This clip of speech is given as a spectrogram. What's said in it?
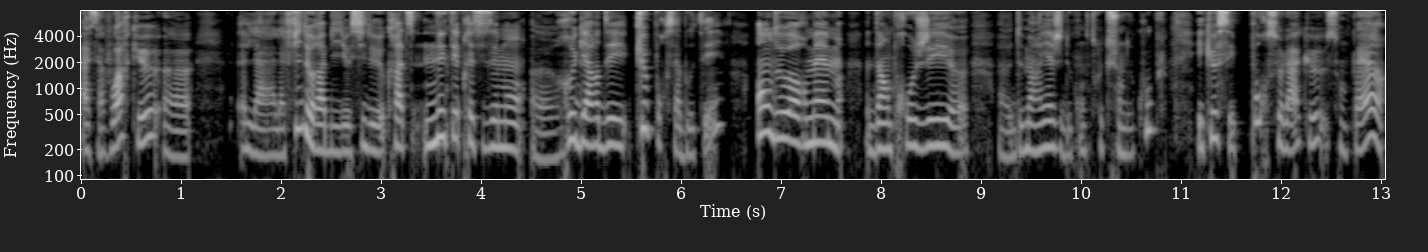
À savoir que la, fille de Rabbi aussi de Yocrate n'était précisément regardée que pour sa beauté, en dehors même d'un projet euh, euh, de mariage et de construction de couple, et que c'est pour cela que son père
